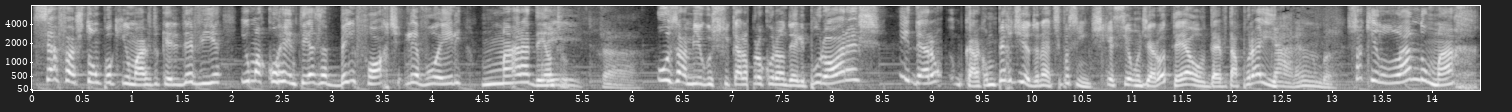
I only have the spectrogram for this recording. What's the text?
se afastou um pouquinho mais do que ele devia e uma correnteza bem forte levou ele mar adentro. Eita. Os amigos ficaram procurando ele por horas e deram o cara como perdido, né? Tipo assim, esqueceu onde era o hotel, deve estar tá por aí. Caramba! Só que lá no mar,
